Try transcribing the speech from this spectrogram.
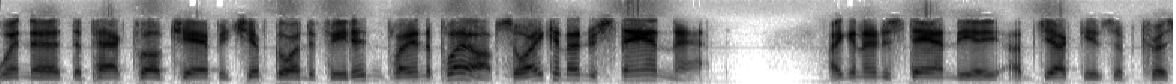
win the the Pac-12 championship, go undefeated, and play in the playoffs. So I can understand that. I can understand the objectives of Chris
